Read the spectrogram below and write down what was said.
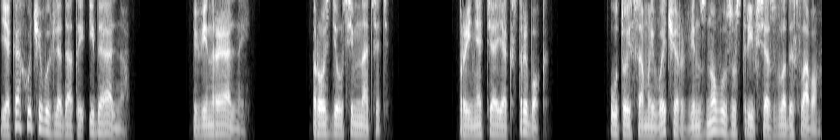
яка хоче виглядати ідеально. Він реальний. Розділ 17. Прийняття як стрибок. У той самий вечір він знову зустрівся з Владиславом.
